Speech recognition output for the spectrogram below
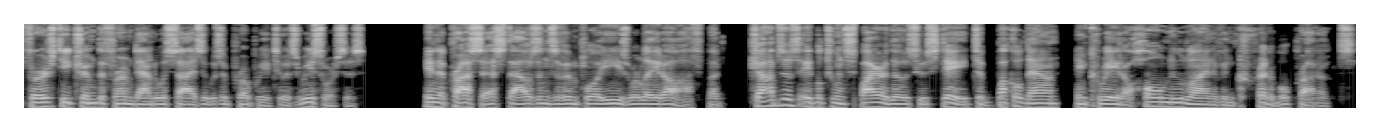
First, he trimmed the firm down to a size that was appropriate to its resources. In the process, thousands of employees were laid off, but Jobs was able to inspire those who stayed to buckle down and create a whole new line of incredible products.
